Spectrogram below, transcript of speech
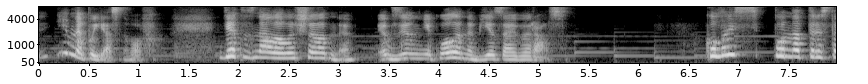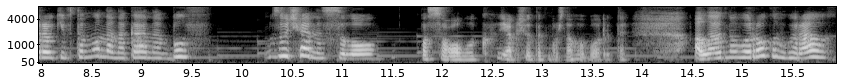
і не пояснював. Діти знали лише одне дзвін ніколи не б'є зайвий раз. Колись, понад 300 років тому, на Накане був звичайне село, посолок, якщо так можна говорити. Але одного року в горах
